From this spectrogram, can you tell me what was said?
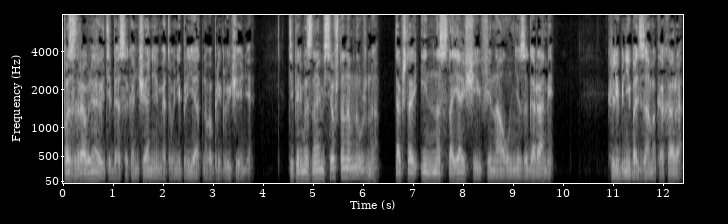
Поздравляю тебя с окончанием этого неприятного приключения. Теперь мы знаем все, что нам нужно». Так что и настоящий финал не за горами. Хлебни бальзама Кахара,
